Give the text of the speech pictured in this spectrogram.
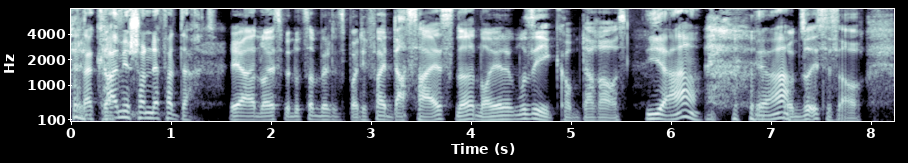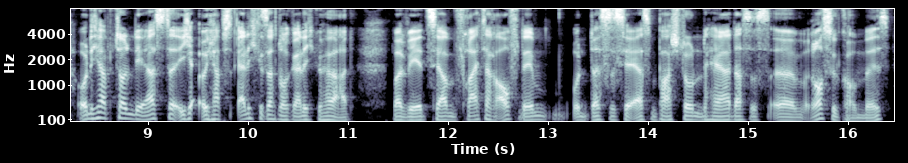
Da kam mir schon der Verdacht. ja, neues Benutzerbild in Spotify. Das heißt, ne, neue Musik kommt da raus. Ja, ja. Und so ist es auch. Und ich habe schon die erste, ich, ich habe es ehrlich gesagt noch gar nicht gehört, weil wir jetzt ja am Freitag aufnehmen und das ist ja erst ein paar Stunden her, dass es äh, rausgekommen ist.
